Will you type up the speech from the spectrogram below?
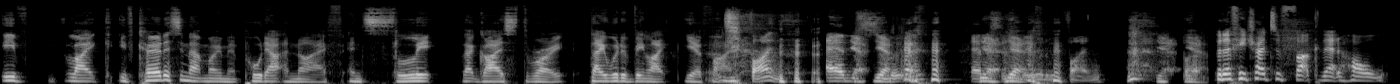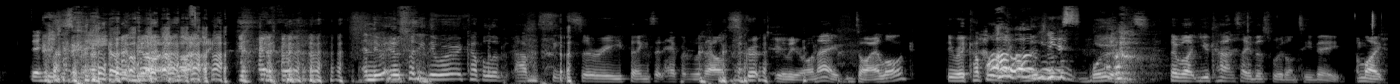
if like if Curtis in that moment pulled out a knife and slit that guy's throat, they would have been like, "Yeah, fine." fine, absolutely, yeah, absolutely yeah. would have been fine. yeah, yeah. But if he tried to fuck that hole that he just made, no, And there, it was funny. There were a couple of um, sensory things that happened with our script earlier on. Eh, dialogue. There were a couple of like, Oh, oh, yes. words. They were like, "You can't say this word on TV." I'm like,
